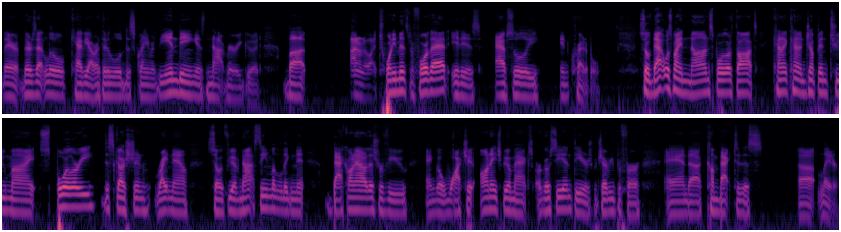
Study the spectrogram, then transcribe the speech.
there there's that little caveat right there, a little disclaimer. The ending is not very good. But I don't know, like 20 minutes before that, it is absolutely incredible. So that was my non-spoiler thoughts. Kind of kind of jump into my spoilery discussion right now. So if you have not seen Malignant, back on out of this review and go watch it on HBO Max or go see it in theaters, whichever you prefer, and uh, come back to this uh, later.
